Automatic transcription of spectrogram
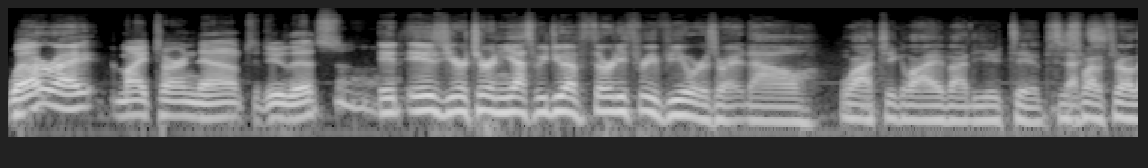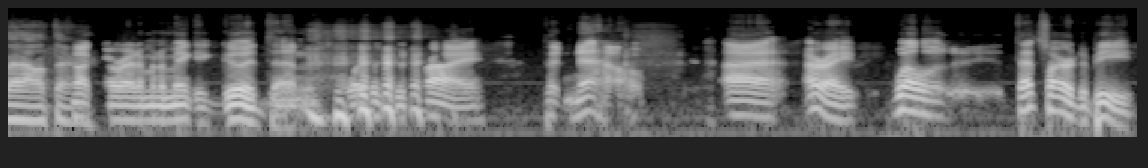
Well, all right. My turn now to do this. It is your turn. Yes, we do have 33 viewers right now watching live on YouTube. So just want to throw that out there. Fuck, all right, I'm going to make it good then. I wasn't going to try, but now. Uh, all right. Well, that's hard to beat.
